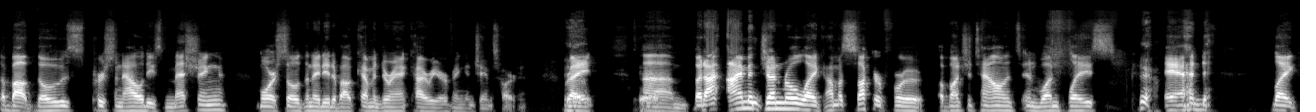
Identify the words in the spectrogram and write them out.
about those personalities meshing more so than I did about Kevin Durant, Kyrie Irving, and James Harden. Right. Yeah. Um, but I, I'm in general like I'm a sucker for a bunch of talent in one place. Yeah. And like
